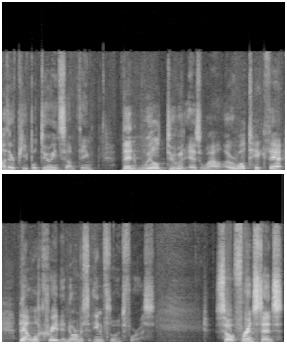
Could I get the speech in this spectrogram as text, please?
other people doing something, then we'll do it as well. Or we'll take that, that will create enormous influence for us. So, for instance,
